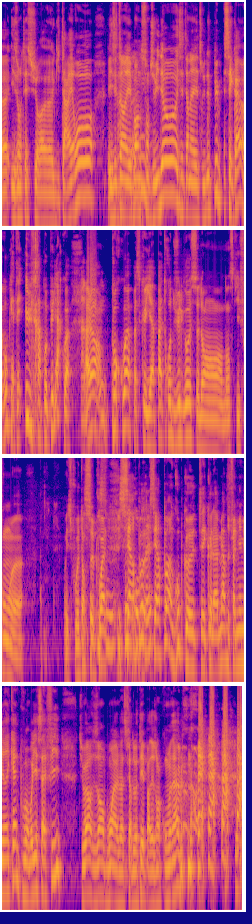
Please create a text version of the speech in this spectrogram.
Euh, ils ont été sur euh, Guitar Hero, ils étaient Ah, dans les ouais. bandes son de jeux vidéo, ils étaient dans les trucs de pub. C'est quand même un groupe qui a été ultra populaire, quoi. Ah bah Alors, oui. pourquoi? Parce qu'il n'y a pas trop de vulgos dans, dans ce qu'ils font. euh, ils se foutent sont- ils poil. C'est un, peu, un peu un groupe que, la mère de famille américaine pouvait envoyer sa fille, tu vois, en disant Bon, elle va se faire doter par des gens convenables. Des gens,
